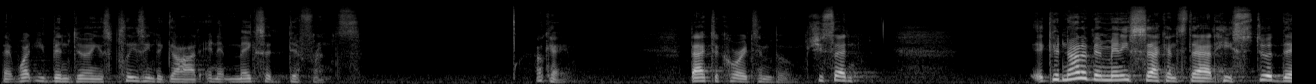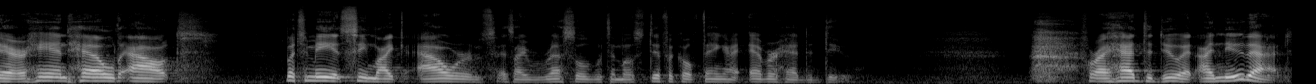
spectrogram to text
that what you've been doing is pleasing to God and it makes a difference. Okay, back to Corrie ten Boom. She said, It could not have been many seconds that he stood there, hand held out, but to me it seemed like hours as I wrestled with the most difficult thing I ever had to do. For I had to do it. I knew that.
